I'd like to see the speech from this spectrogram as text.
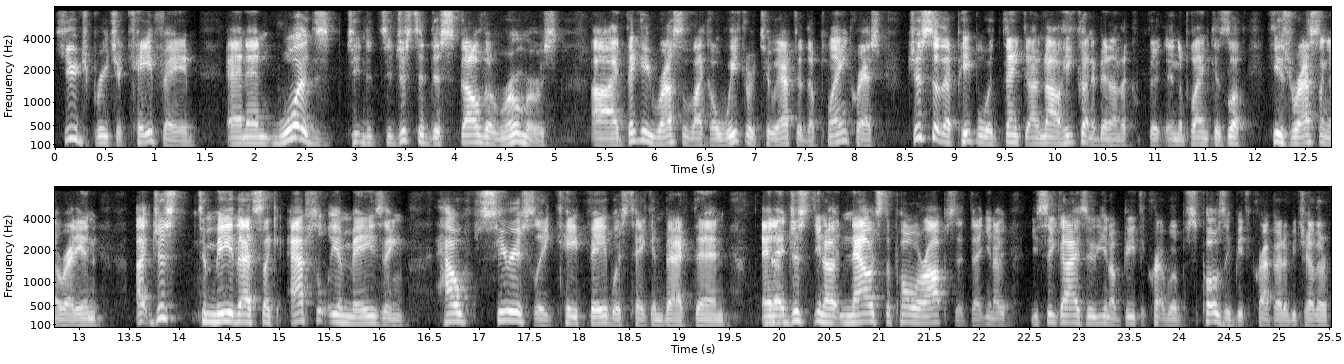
huge breach of kayfabe. And then Woods, to, to just to dispel the rumors, uh, I think he wrestled like a week or two after the plane crash, just so that people would think, oh, no, he couldn't have been on the in the plane because look, he's wrestling already. And uh, just to me, that's like absolutely amazing how seriously kayfabe was taken back then. And yeah. just you know now it's the polar opposite that you know you see guys who you know beat the crap well, supposedly beat the crap out of each other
